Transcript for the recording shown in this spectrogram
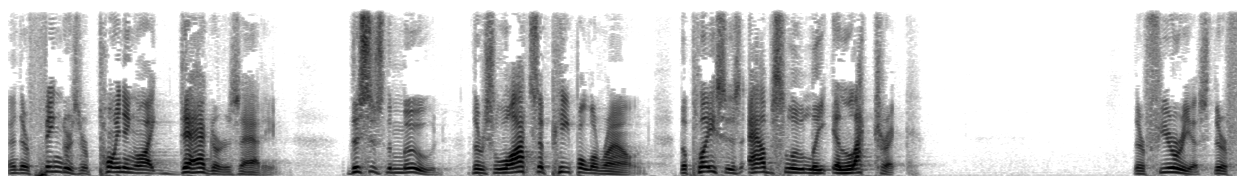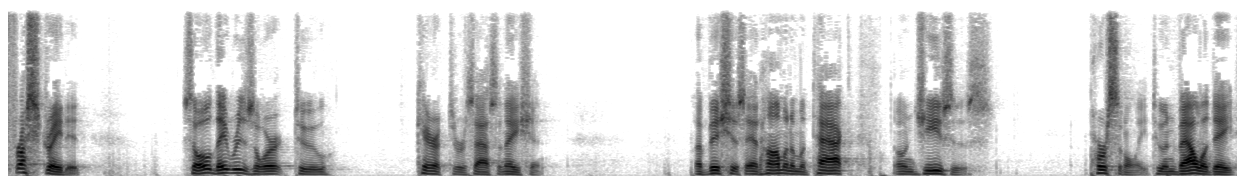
and their fingers are pointing like daggers at him. This is the mood. There's lots of people around. The place is absolutely electric. They're furious, they're frustrated. So they resort to character assassination. A vicious ad hominem attack on Jesus personally to invalidate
